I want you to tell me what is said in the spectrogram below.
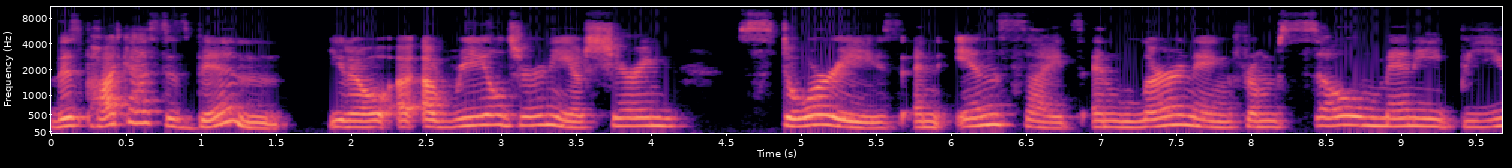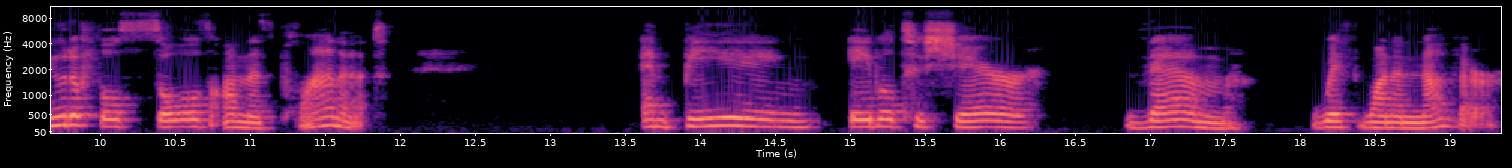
this podcast has been, you know, a, a, real journey of sharing stories and insights and learning from so many beautiful souls on this planet and being able to share them with one another.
